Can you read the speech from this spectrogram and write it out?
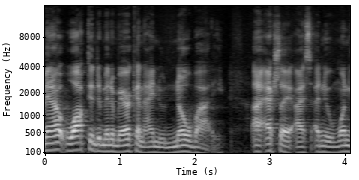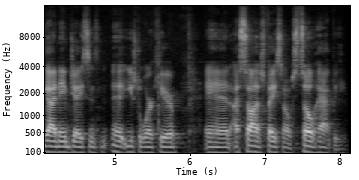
Man, I walked into Mid America and I knew nobody. Uh, actually, I, I knew one guy named Jason uh, used to work here, and I saw his face and I was so happy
